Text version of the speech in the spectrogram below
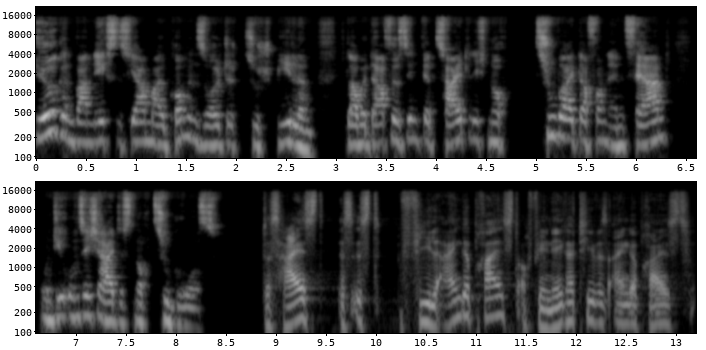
irgendwann nächstes Jahr mal kommen sollte, zu spielen. Ich glaube, dafür sind wir zeitlich noch zu weit davon entfernt und die Unsicherheit ist noch zu groß. Das heißt, es ist viel eingepreist, auch viel Negatives eingepreist,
